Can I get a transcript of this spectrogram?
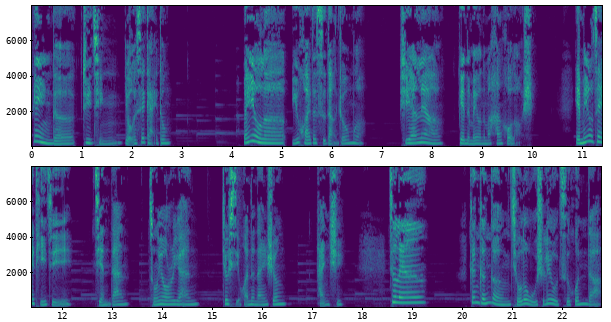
电影的剧情有了些改动。没有了余淮的死党周末，徐延亮变得没有那么憨厚老实，也没有再提及简单从幼儿园就喜欢的男生韩旭，就连跟耿耿求了五十六次婚的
